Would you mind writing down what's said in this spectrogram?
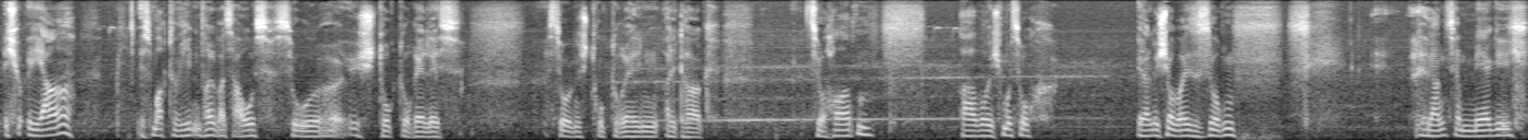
ich, ja, es macht auf jeden Fall was aus, so äh, strukturelles, so einen strukturellen Alltag zu haben. Aber ich muss auch ehrlicherweise sagen, langsam merke ich,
